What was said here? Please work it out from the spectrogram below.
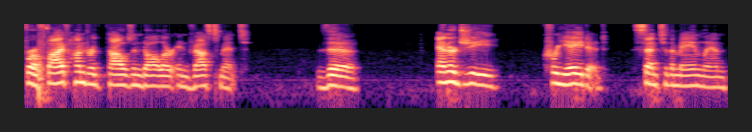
for a $500,000 investment the energy created sent to the mainland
